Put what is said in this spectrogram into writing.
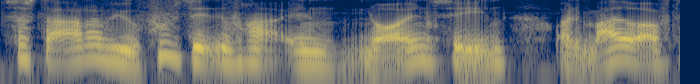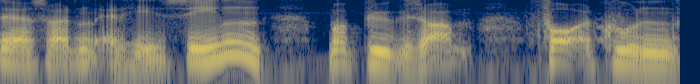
så starter vi jo fuldstændig fra en nøgen scene, og det meget ofte er sådan, at hele scenen må bygges om, for at kunne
